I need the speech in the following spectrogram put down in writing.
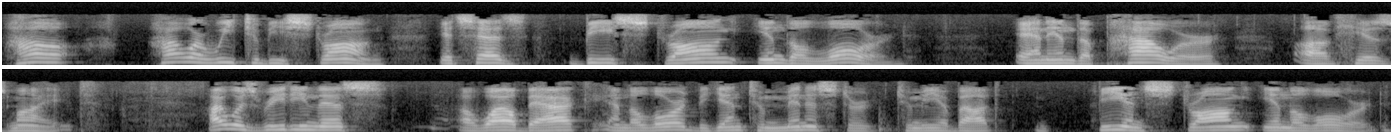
How, how are we to be strong? It says, Be strong in the Lord and in the power of his might. I was reading this a while back, and the Lord began to minister to me about being strong in the Lord.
